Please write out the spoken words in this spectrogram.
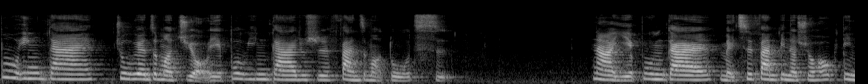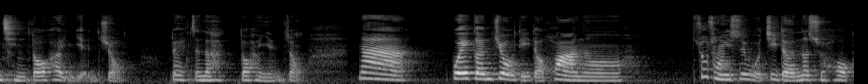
不应该住院这么久，也不应该就是犯这么多次。那也不应该每次犯病的时候病情都很严重。对，真的都很严重。那。归根究底的话呢，书虫医师，我记得那时候，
